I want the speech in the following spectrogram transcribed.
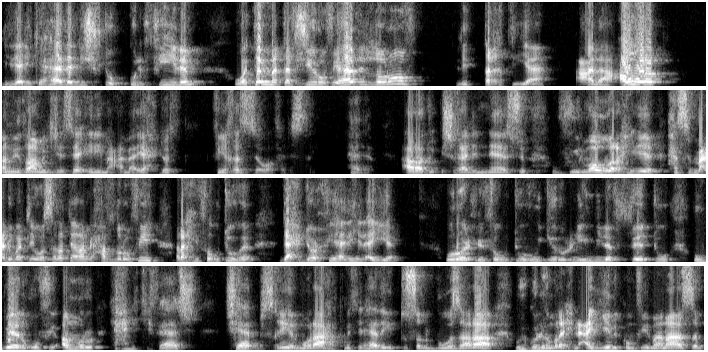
لذلك هذا اللي شفتوه كل فيلم وتم تفجيره في هذه الظروف للتغطية على عورة النظام الجزائري مع ما يحدث في غزة وفلسطين. هذا. أرادوا إشغال الناس. وفي الموضوع راح حسب معلومات اللي وصلتني راهم يحضروا فيه راح يفوتوه دحدوح في هذه الأيام. وراح يفوتوه ويديروا عليه ملفات وبالغوا في أمر. يعني كيفاش؟ شاب صغير مراهق مثل هذا يتصل بوزراء ويقول لهم راح نعينكم في مناصب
